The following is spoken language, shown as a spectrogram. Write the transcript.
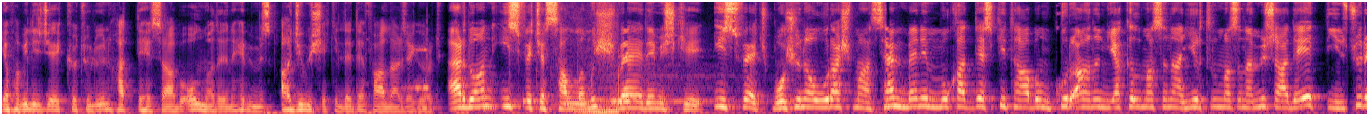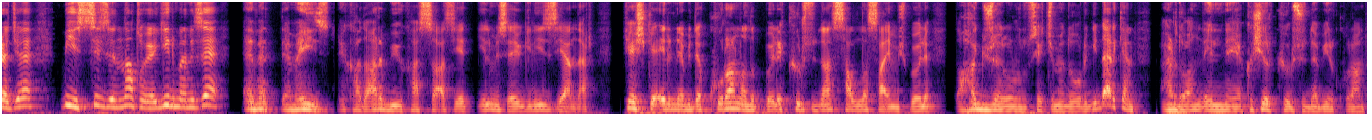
yapabileceği kötülüğün haddi hesabı olmadığını hepimiz acı bir şekilde defalarca gördük. Erdoğan İsveç'e sallamış ve demiş ki İsveç boşuna uğraşma sen benim mukaddes kitabım Kur'an'ın yakılmasına, yırtılmasına müsaade ettiğin sürece biz sizin NATO'ya girmenize evet demeyiz. Ne kadar büyük hassasiyet değil mi sevgili izleyenler? Keşke eline bir de Kur'an alıp böyle kürsüden sallasaymış böyle daha güzel olurdu seçime doğru giderken Erdoğan'ın eline yakışır kürsüde bir Kur'an.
